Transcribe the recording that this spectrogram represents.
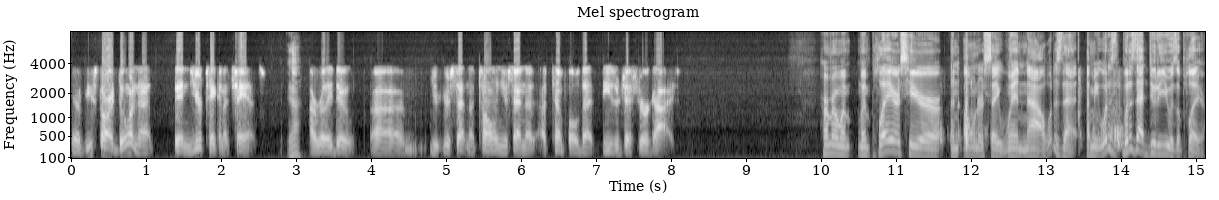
If you start doing that, then you're taking a chance. Yeah. I really do. Um, you- you're setting a tone. You're setting a, a tempo that these are just your guys. Herman, when when players hear an owner say "win now," what is that? I mean, what is what does that do to you as a player?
